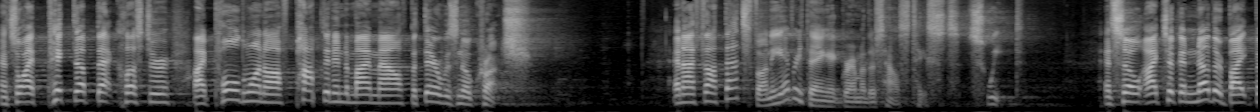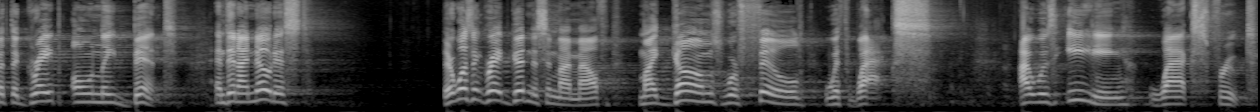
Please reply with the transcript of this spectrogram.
And so I picked up that cluster, I pulled one off, popped it into my mouth, but there was no crunch. And I thought, that's funny, everything at grandmother's house tastes sweet. And so I took another bite, but the grape only bent. And then I noticed there wasn't grape goodness in my mouth, my gums were filled with wax. I was eating wax fruit.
